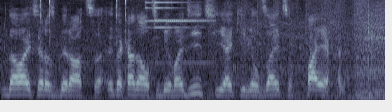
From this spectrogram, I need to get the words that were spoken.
давайте разбираться. Это канал «Тебе водить», я Кирилл Зайцев, поехали! И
